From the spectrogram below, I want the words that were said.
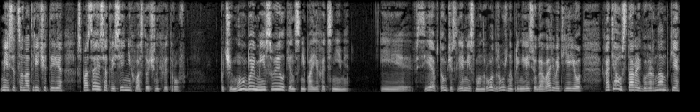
месяца на три-четыре, спасаясь от весенних восточных ветров. Почему бы мисс Уилкинс не поехать с ними? И все, в том числе мисс Монро, дружно принялись уговаривать ее, хотя у старой гувернантки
